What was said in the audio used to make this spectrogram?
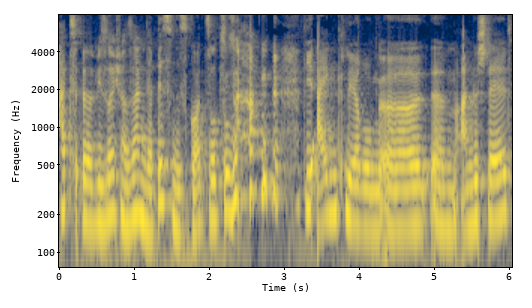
hat, äh, wie soll ich mal sagen, der Business-Gott sozusagen die Eigenklärung äh, ähm, angestellt.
